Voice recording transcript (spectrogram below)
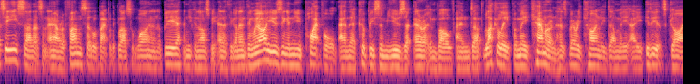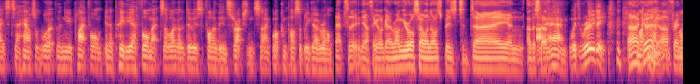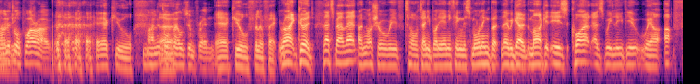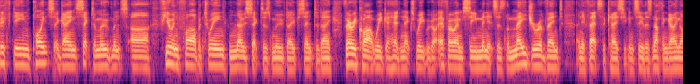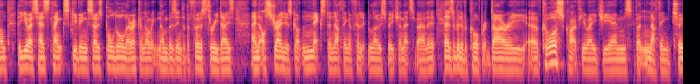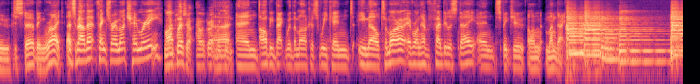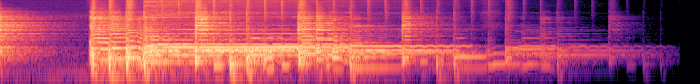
5.30. So that's an hour of fun. Settle back with a glass of wine and a beer, and you can ask me anything on anything. We are using a new platform, and there could be some user error involved. And uh, luckily for me, Cameron has very kindly done me a idiot's guide to how to work the new platform in a PDF format. So all I've got to do is follow the instructions. So what can possibly go wrong? Absolutely nothing will go wrong. You're also on Ausbiz today and other stuff. I am with Rudi. Oh, my, good. Our friend my Rudi. little Poirot. Hercule. My little uh, Belgian friend. Hercule Filapek. Right, good. That's about that. I'm not sure we've taught anybody anything this morning, but there we go. The market is quiet as we leave you. We are up 15 points. Again, sector movements are few and far between. No sectors moved 8% today. Very quiet week ahead next week. We've got FOMC minutes as the major event. And if that's the case, you can see there's nothing going on. The US has Thanksgiving, so it's pulled all their economic numbers into the first three days. And Australia's got next to nothing of Philip Lowe speech, and that's about it. There's a bit of a corporate diary, of course, quite a few AGMs, but nothing too disturbing. Right. That's about that. Thanks very much, Henry. My pleasure. Have a great uh, weekend. Uh, and I'll be back with the Marcus Weekend email tomorrow. Everyone have a fabulous day and speak to you on Monday.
